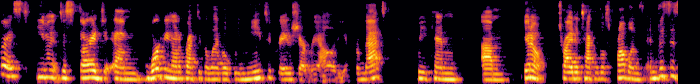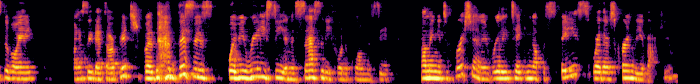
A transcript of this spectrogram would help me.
first, even to start um, working on a practical level, we need to create a shared reality. And from that, we can, um, you know, try to tackle those problems. And this is the way, honestly, that's our pitch, but this is where we really see a necessity for diplomacy coming into fruition and really taking up a space where there's currently a vacuum.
